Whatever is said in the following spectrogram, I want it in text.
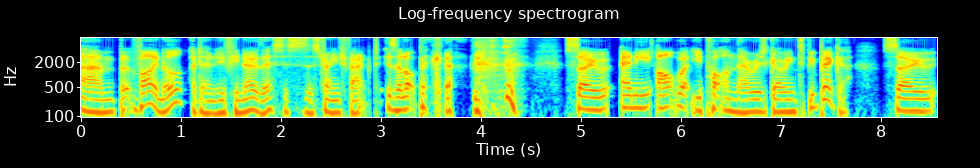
Um, but vinyl, I don't know if you know this, this is a strange fact, is a lot bigger. so any artwork you put on there is going to be bigger. So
